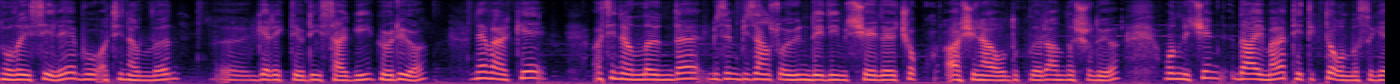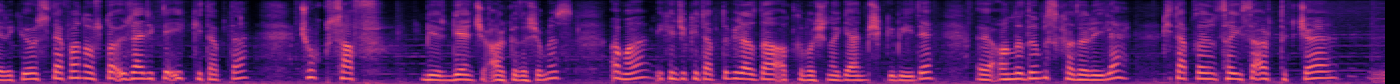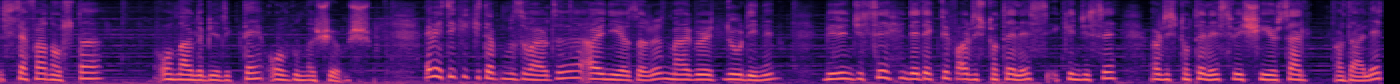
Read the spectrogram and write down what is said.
Dolayısıyla bu Atinalılığın e, gerektirdiği saygıyı görüyor. Ne var ki Atinalıların da bizim Bizans oyunu dediğimiz şeylere çok aşina oldukları anlaşılıyor. Onun için daima tetikte olması gerekiyor. Stefanos da özellikle ilk kitapta çok saf bir genç arkadaşımız ama ikinci kitapta biraz daha aklı başına gelmiş gibiydi. Ee, anladığımız kadarıyla kitapların sayısı arttıkça Stefanos da onlarla birlikte olgunlaşıyormuş. Evet iki kitabımız vardı. Aynı yazarın Margaret Dudy'nin. Birincisi Dedektif Aristoteles, ikincisi Aristoteles ve Şiirsel Adalet.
